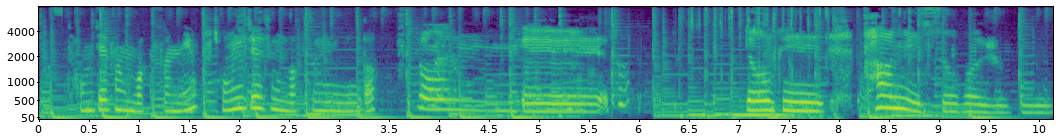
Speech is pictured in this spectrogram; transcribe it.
박사. 정재승 박사님? 정재승 박사님인가? 정재 여기 판이 있어가지고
